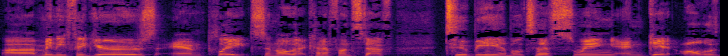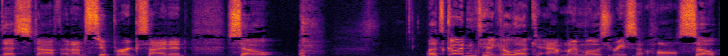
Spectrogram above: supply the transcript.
uh, minifigures and plates and all that kind of fun stuff to be able to swing and get all of this stuff, and I'm super excited. So let's go ahead and take a look at my most recent haul. So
